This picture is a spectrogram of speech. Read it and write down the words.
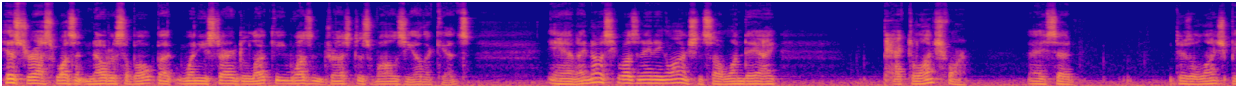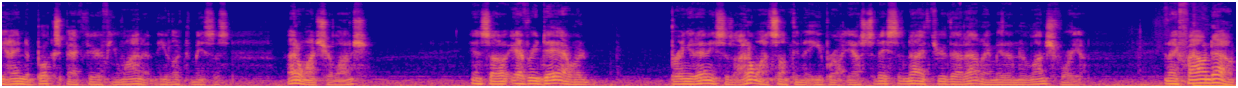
his dress wasn't noticeable, but when you started to look, he wasn't dressed as well as the other kids. And I noticed he wasn't eating lunch. And so one day I packed a lunch for him. And I said, There's a lunch behind the books back there if you want it. And he looked at me and says, I don't want your lunch. And so every day I would bring it in. He says, I don't want something that you brought yesterday. I said, No, I threw that out. I made a new lunch for you. And I found out,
